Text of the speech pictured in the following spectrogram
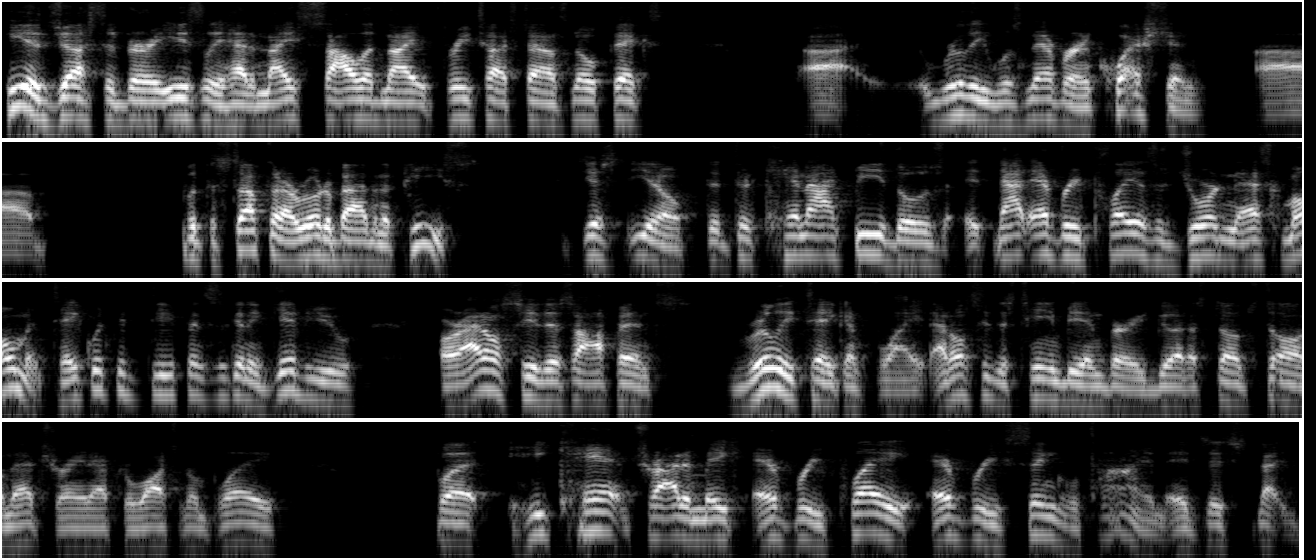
He adjusted very easily, had a nice solid night, three touchdowns, no picks. Uh, really was never in question. Uh, but the stuff that I wrote about in the piece, just you know that there cannot be those. Not every play is a Jordan-esque moment. Take what the defense is going to give you, or I don't see this offense really taking flight. I don't see this team being very good. I still am still on that train after watching them play. But he can't try to make every play every single time. It's just not,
